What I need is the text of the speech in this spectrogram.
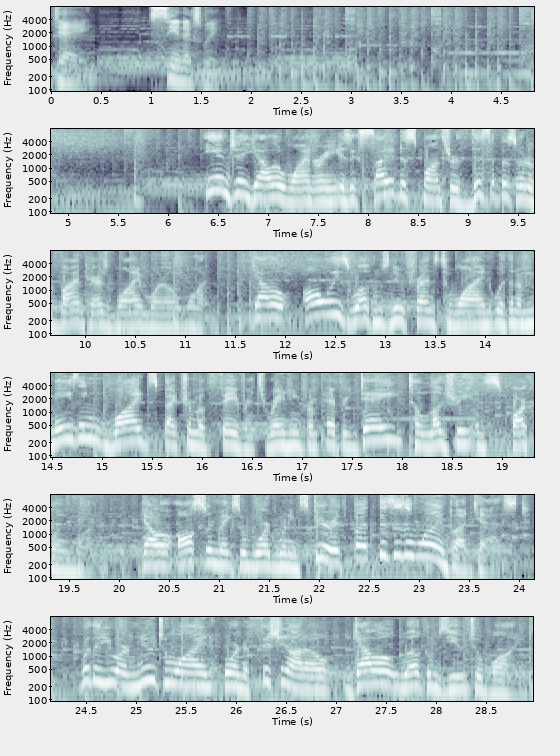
day. See you next week. Ian J. Gallo Winery is excited to sponsor this episode of VinePair's Wine 101. Gallo always welcomes new friends to wine with an amazing wide spectrum of favorites ranging from everyday to luxury and sparkling wine. Gallo also makes award winning spirits, but this is a wine podcast. Whether you are new to wine or an aficionado, Gallo welcomes you to wine.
